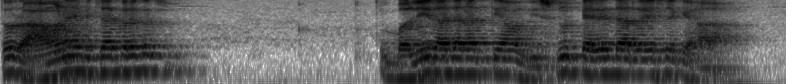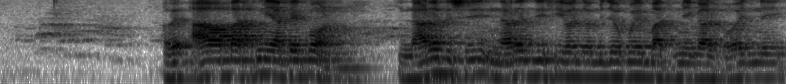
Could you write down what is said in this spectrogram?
તો રાવણે વિચાર કર્યો કે બલિરાજાના ત્યાં વિષ્ણુ પહેરેદાર રહે છે કે હા? હવે આ બાતમી આપે કોણ? નારદશ્રી, નારદજી સિવાય તો બીજો કોઈ બાતમીકાર હોય જ નહીં.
